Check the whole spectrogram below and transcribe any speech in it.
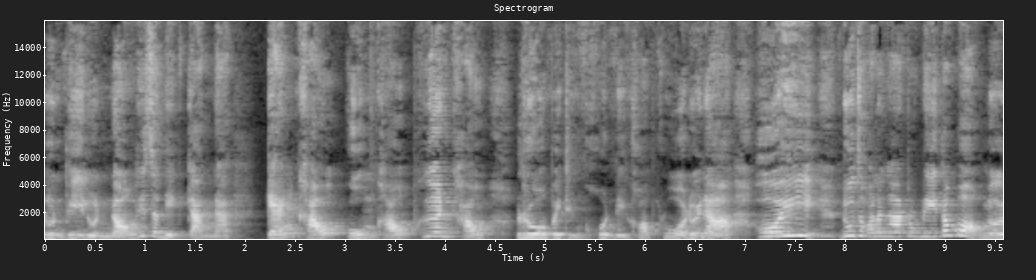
รุ่นพี่รุ่นน้องที่สนิทกันนะแก๊งเขากลุ่มเขาเพื่อนเขารวมไปถึงคนในครอบครัวด้วยนะเฮ้ยดูจากพลังงานตรงนี้ต้องบอกเลย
